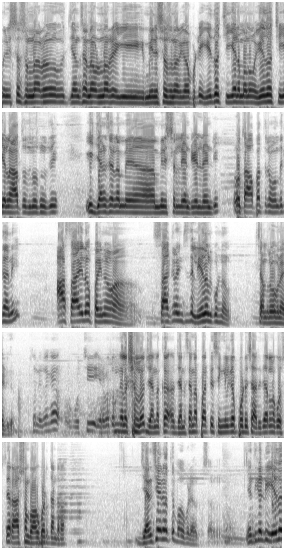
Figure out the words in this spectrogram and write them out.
మినిస్టర్స్ ఉన్నారు జనసేన ఉన్నారు ఈ మినిస్టర్స్ ఉన్నారు కాబట్టి ఏదో చెయ్యాలి మనం ఏదో చెయ్యాలి ఆతొదుగుతుంది ఈ జనసేన మినిస్టర్లు ఏంటి ఏంటంటే ఒక తాపత్రం ఉంది కానీ ఆ స్థాయిలో పైన సహకరించింది లేదనుకుంటున్నాను. చంద్రబాబు నాయుడు గారు. సో నిజంగా వచ్చి ఇరవై తొమ్మిది ఎలక్షన్లో జనక జనసేన పార్టీ సింగిల్గా పోటీ చేసి అధికారంలోకి వస్తే రాష్ట్రం బాగుపడుతుంది అంటారా జనసేన అయితే బాగుపడే అవకాశం. ఎందుకంటే ఏదో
